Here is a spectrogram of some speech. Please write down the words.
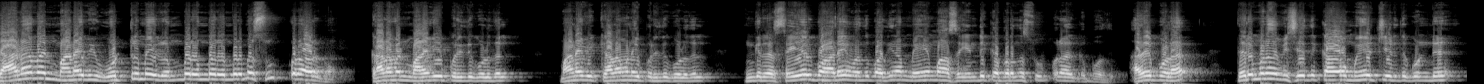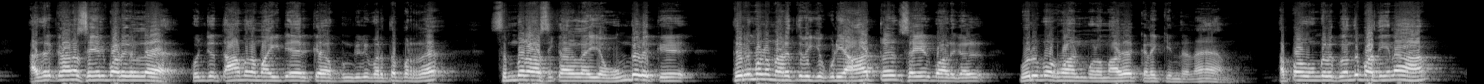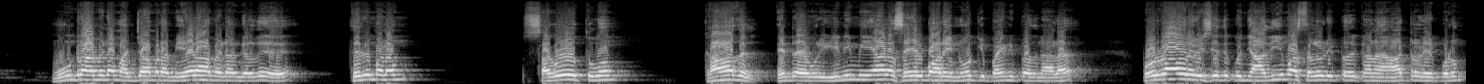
கணவன் மனைவி ஒற்றுமை ரொம்ப ரொம்ப ரொம்ப ரொம்ப சூப்பராக இருக்கும். கணவன் மனைவியை புரிந்து கொள்ளுதல் மனைவி கணவனை புரிந்து கொள்ளுதல் என்கிற செயல்பாடே வந்து பார்த்தீங்கன்னா மே மாதம் எண்டுக்கு அப்புறம் தான் சூப்பராக இருக்க போகுது. அதே போல் திருமண விஷயத்துக்காக முயற்சி எடுத்துக்கொண்டு அதற்கான செயல்பாடுகளில் கொஞ்சம் தாமதமாகிட்டே இருக்க அப்படின்னு சொல்லி வருத்தப்படுற சிம்மராசிக்காரர்களைய உங்களுக்கு திருமணம் நடத்தி வைக்கக்கூடிய ஆற்றல் செயல்பாடுகள் குரு பகவான் மூலமாக கிடைக்கின்றன. அப்போ உங்களுக்கு வந்து பார்த்தீங்கன்னா மூன்றாம் இடம் அஞ்சாம் இடம் ஏழாம் இடங்கிறது திருமணம் சகோதரத்துவம் காதல் என்ற ஒரு இனிமையான செயல்பாடை நோக்கி பயணிப்பதனால பொருளாதார விஷயத்துக்கு கொஞ்சம் அதிகமாக செலவழிப்பதற்கான ஆற்றல் ஏற்படும்.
